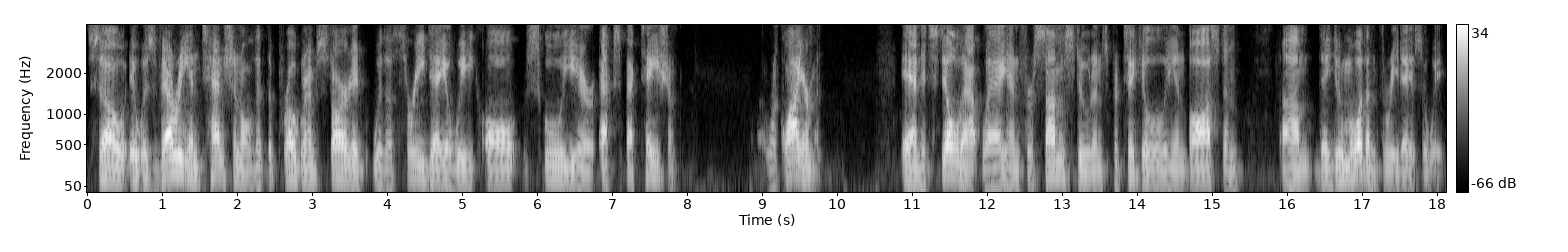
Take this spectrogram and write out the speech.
so it was very intentional that the program started with a three day a week, all school year expectation requirement. And it's still that way. And for some students, particularly in Boston, um, they do more than three days a week.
